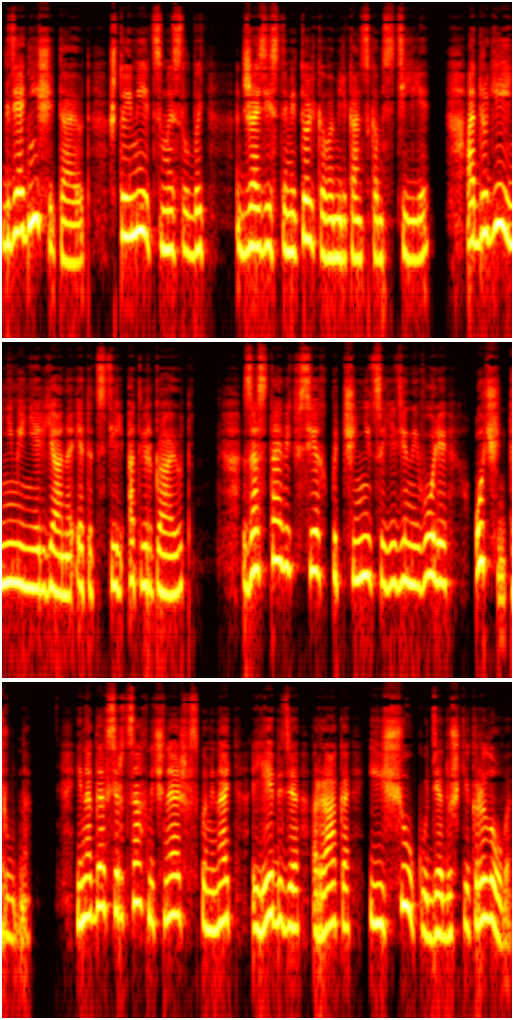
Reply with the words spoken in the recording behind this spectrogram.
где одни считают, что имеет смысл быть джазистами только в американском стиле, а другие не менее рьяно этот стиль отвергают, заставить всех подчиниться единой воле очень трудно. Иногда в сердцах начинаешь вспоминать лебедя, рака и щуку дедушки Крылова.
